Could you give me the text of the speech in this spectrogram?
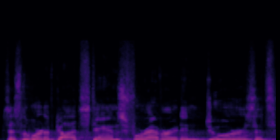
He says the word of God stands forever, it endures, it's,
